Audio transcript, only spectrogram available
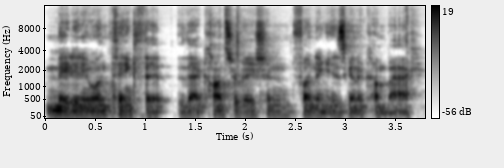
made anyone think that that conservation funding is going to come back.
